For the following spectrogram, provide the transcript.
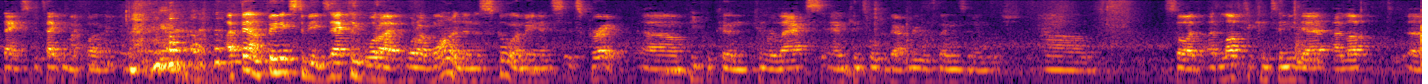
thanks for taking my phone. I found Phoenix to be exactly what I, what I wanted in a school. I mean, it's, it's great. Um, people can, can relax and can talk about real things in English. So I'd, I'd love to continue that. I love uh,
